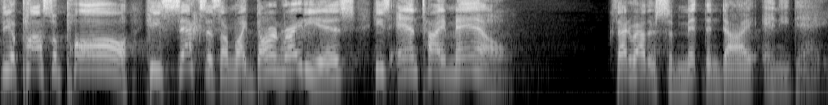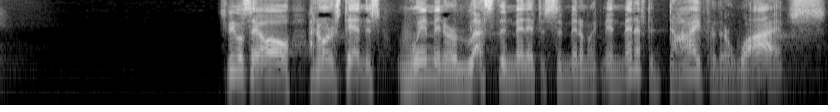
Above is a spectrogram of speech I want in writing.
the apostle Paul, he's sexist. I'm like, darn right he is. He's anti-male. Because I'd rather submit than die any day. So people say, oh, I don't understand this. Women are less than men have to submit. I'm like, man, men have to die for their wives.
